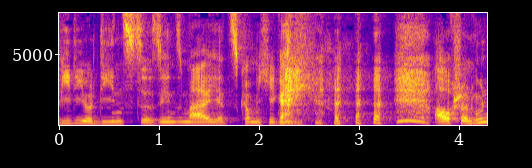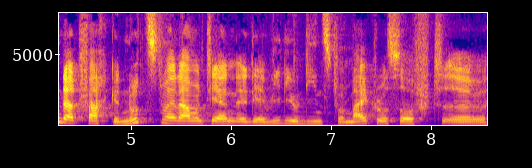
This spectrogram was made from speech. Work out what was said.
Videodienst. Sehen Sie mal, jetzt komme ich hier gar nicht. auch schon hundertfach genutzt, meine Damen und Herren, der Videodienst von Microsoft. Äh,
